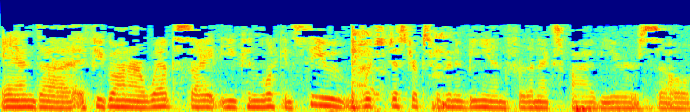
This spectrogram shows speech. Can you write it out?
and uh, if you go on our website, you can look and see which districts we're going to be in for the next five years. So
